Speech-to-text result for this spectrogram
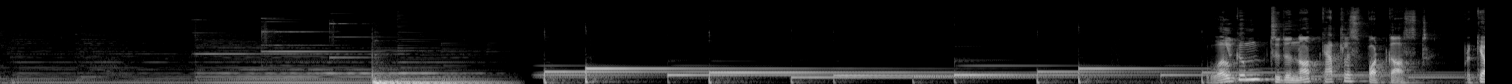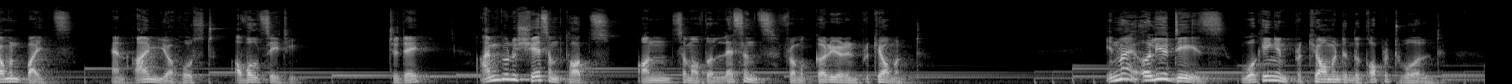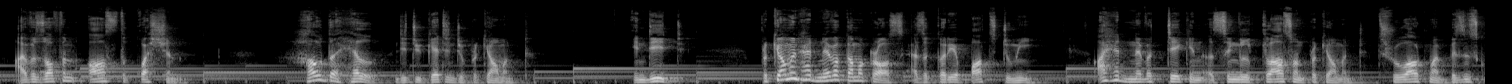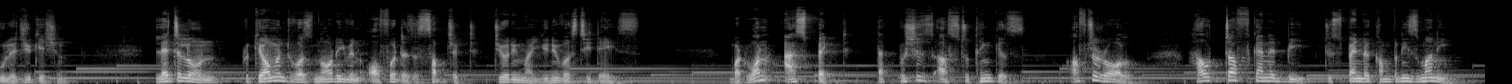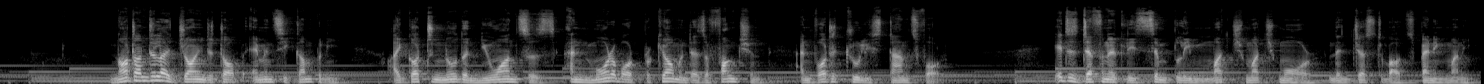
Welcome to the North Catalyst Podcast, Procurement Bytes and I'm your host, Aval Sethi. Today, I'm going to share some thoughts on some of the lessons from a career in procurement. In my earlier days, working in procurement in the corporate world, I was often asked the question How the hell did you get into procurement? Indeed, procurement had never come across as a career path to me. I had never taken a single class on procurement throughout my business school education let alone procurement was not even offered as a subject during my university days. But one aspect that pushes us to think is after all, how tough can it be to spend a company's money? Not until I joined a top MNC company, I got to know the nuances and more about procurement as a function and what it truly stands for. It is definitely simply much, much more than just about spending money.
